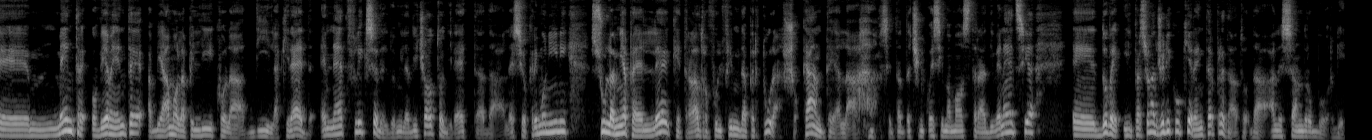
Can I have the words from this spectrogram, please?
eh, mentre ovviamente abbiamo la pellicola di Lucky Red e Netflix del 2018 diretta da Alessio Cremonini sulla mia pelle, che tra l'altro fu il film d'apertura scioccante alla 75esima mostra di Venezia, eh, dove il personaggio di Cucchi era interpretato da Alessandro Borghi.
